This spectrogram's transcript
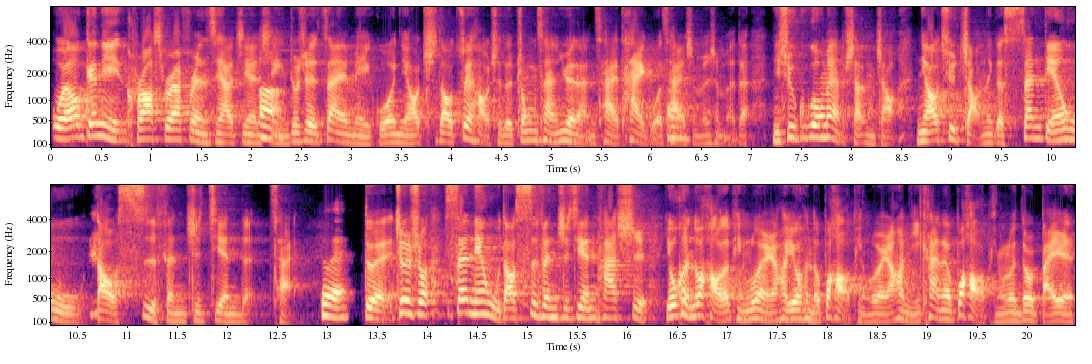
我要跟你 cross reference 一下这件事情，就是在美国你要吃到最好吃的中餐、越南菜、泰国菜什么什么的，你去 Google Map 上找，你要去找那个三点五到四分之间的菜。对对，就是说三点五到四分之间，它是有很多好的评论，然后有很多不好的评论，然后你一看那不好的评论都是白人，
